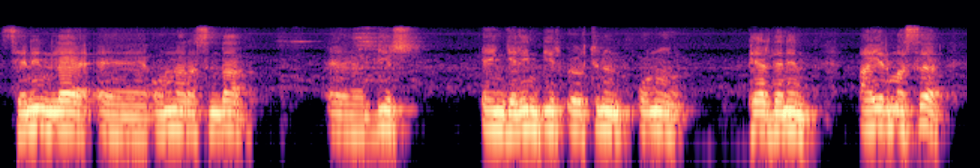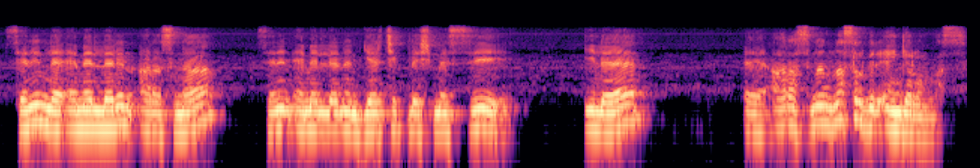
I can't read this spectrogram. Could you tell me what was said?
seninle e, onun arasında e, bir engelin, bir örtünün, onu perdenin ayırması, seninle emellerin arasına, senin emellerinin gerçekleşmesi ile e, arasına nasıl bir engel olmaz?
